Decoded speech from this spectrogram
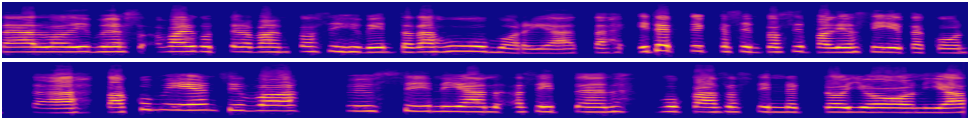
täällä oli myös vaikuttelevan tosi hyvin tätä huumoria. Että itse tykkäsin tosi paljon siitä, kun tämä Takumi ensin vaan pyysi ja sitten mukaansa sinne dojoon ja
